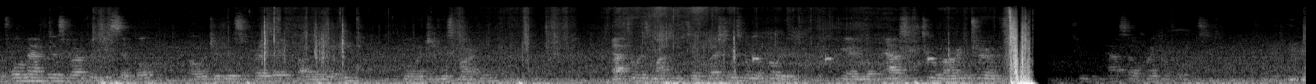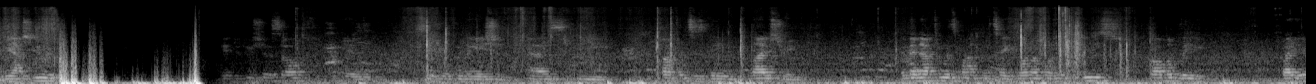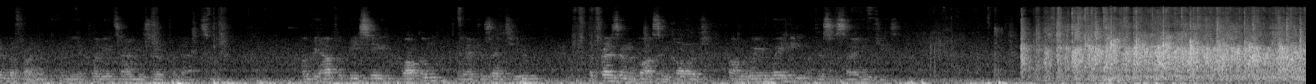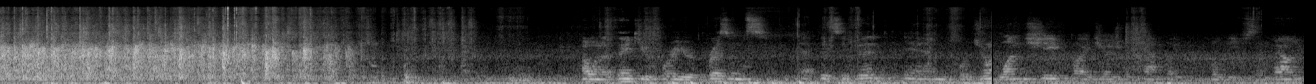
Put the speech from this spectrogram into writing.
The format for this conference is simple. I'll introduce the president, Father Leahy. We'll introduce Martin. Afterwards, Martin will take questions from the podium, and we'll ask two of our interns to pass out microphones. We ask you to introduce yourself and state your affiliation as the conference is being live streamed. And then afterwards, Martin will take one-on-one interviews, probably right here in the front, and we have plenty of time reserved for that. So, on behalf of BC, welcome, and I present to you the president of Boston College, Father William Leahy of the Society of Jesus. I want to thank you for your presence at this event and for joining one shaped by Jesuit Catholic beliefs and values.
